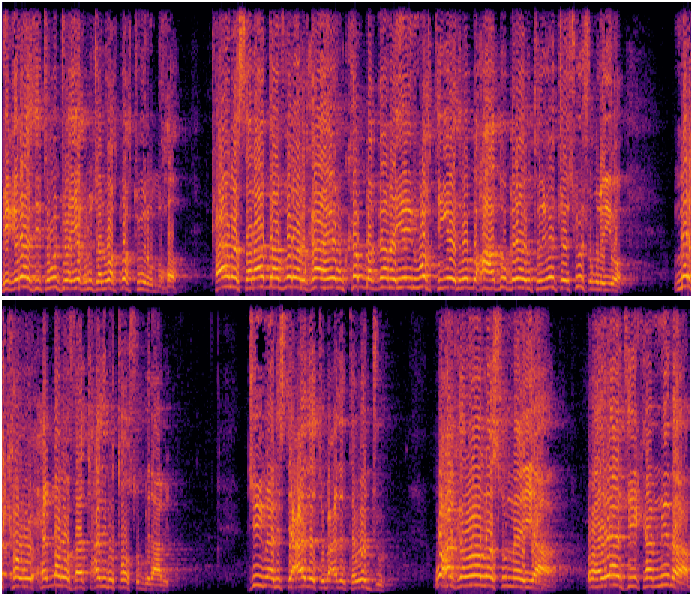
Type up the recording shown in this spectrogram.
biqiraa'ati tawajuh an yakhruja alwaqt waqtigu inuu baxo kaana salaada faralka ah uu ka baqanayo inuu waqtigeedaba baxo hadduu qiraa'atu tawajuh isku shuqliyo marka uu xidhaba faatixadiibu toosu bilaabay. Jim alisticaadatu bacda tawajuh waxaa kaloo la sunneeyaa oo hay'aadkii ka mida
